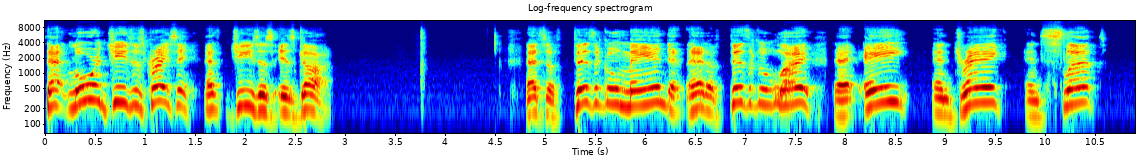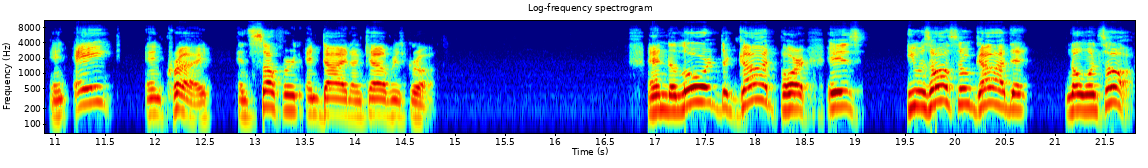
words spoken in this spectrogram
That Lord Jesus Christ, that Jesus is God. That's a physical man that had a physical life that ate and drank and slept and ate and cried and suffered and died on Calvary's cross. And the Lord, the God part, is he was also God that no one saw.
